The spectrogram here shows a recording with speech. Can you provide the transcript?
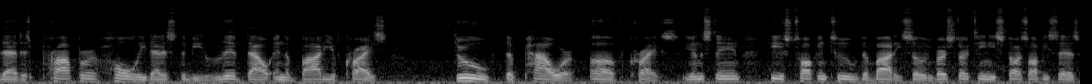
that is proper, holy, that is to be lived out in the body of Christ through the power of Christ. You understand? He is talking to the body. So in verse 13, he starts off, he says,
